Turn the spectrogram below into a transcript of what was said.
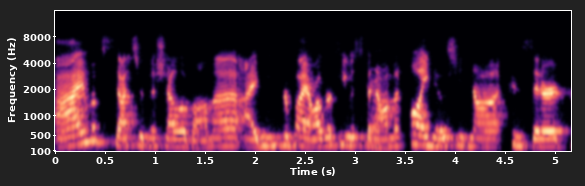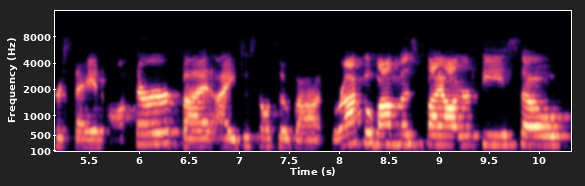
I'm obsessed with Michelle Obama. I mean, her biography was phenomenal. Yeah. I know she's not considered per se an author, but I just also got Barack Obama's biography. So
